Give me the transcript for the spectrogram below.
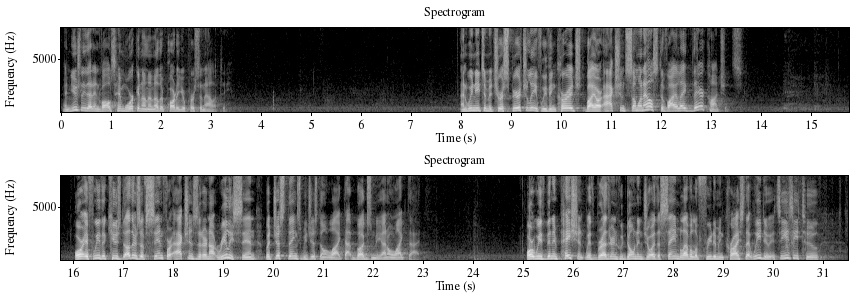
And usually that involves Him working on another part of your personality. And we need to mature spiritually if we've encouraged by our actions someone else to violate their conscience. Or if we've accused others of sin for actions that are not really sin, but just things we just don't like. That bugs me, I don't like that. Or we've been impatient with brethren who don't enjoy the same level of freedom in Christ that we do. It's easy to,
